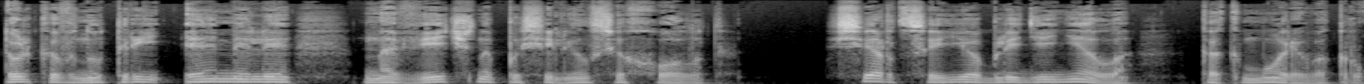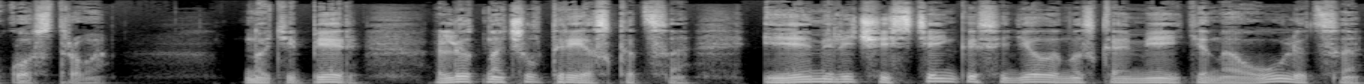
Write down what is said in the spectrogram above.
Только внутри Эмили навечно поселился холод. Сердце ее обледенело, как море вокруг острова. Но теперь лед начал трескаться, и Эмили частенько сидела на скамейке на улице,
